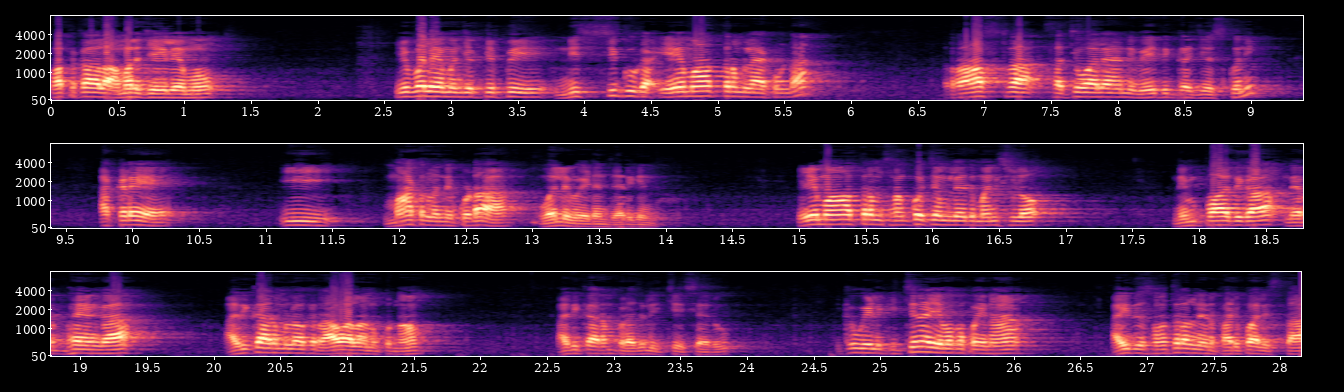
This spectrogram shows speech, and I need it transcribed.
పథకాలు అమలు చేయలేము ఇవ్వలేమని చెప్పి చెప్పి నిస్సిగ్గుగా ఏమాత్రం లేకుండా రాష్ట్ర సచివాలయాన్ని వేదికగా చేసుకుని అక్కడే ఈ మాటలన్నీ కూడా వల్లివేయడం జరిగింది. ఏమాత్రం సంకోచం లేదు మనిషిలో. నింపాదిగా నిర్భయంగా అధికారంలోకి రావాలనుకున్నాం. అధికారం ప్రజలు ఇచ్చేశారు. ఇక వీళ్ళకి ఇచ్చినా ఇవ్వకపోయినా ఐదు సంవత్సరాలు నేను పరిపాలిస్తా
